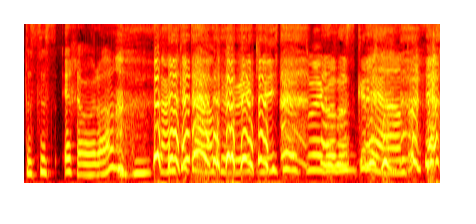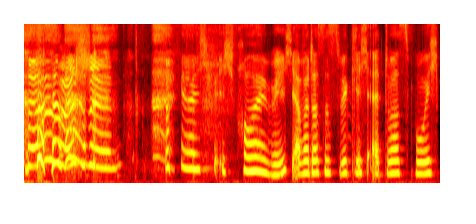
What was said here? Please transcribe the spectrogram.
das ist irre, oder? Danke dafür, wirklich. Du hast mir gerade was gelernt. das war schön. Ja, ich, ich freue mich, aber das ist wirklich etwas, wo ich,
